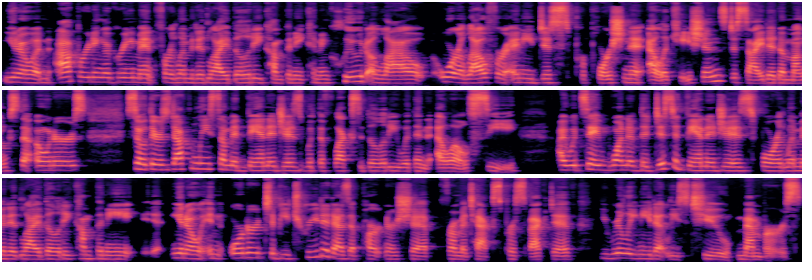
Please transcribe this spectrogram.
You know, an operating agreement for a limited liability company can include allow or allow for any disproportionate allocations decided amongst the owners. So there's definitely some advantages with the flexibility with an LLC. I would say one of the disadvantages for limited liability company, eh, you know, in order to be treated as a partnership from a tax perspective, you really need at least two members.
